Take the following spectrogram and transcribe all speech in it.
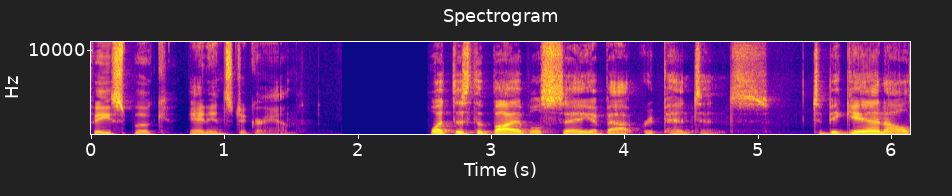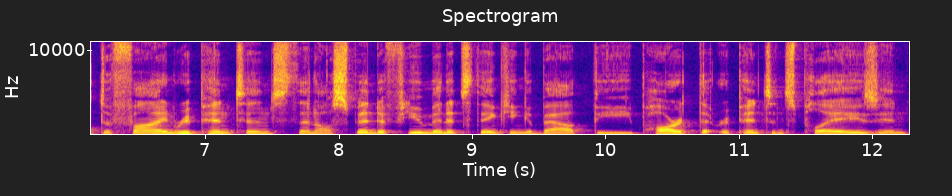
Facebook, and Instagram. What does the Bible say about repentance? To begin, I'll define repentance, then I'll spend a few minutes thinking about the part that repentance plays in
